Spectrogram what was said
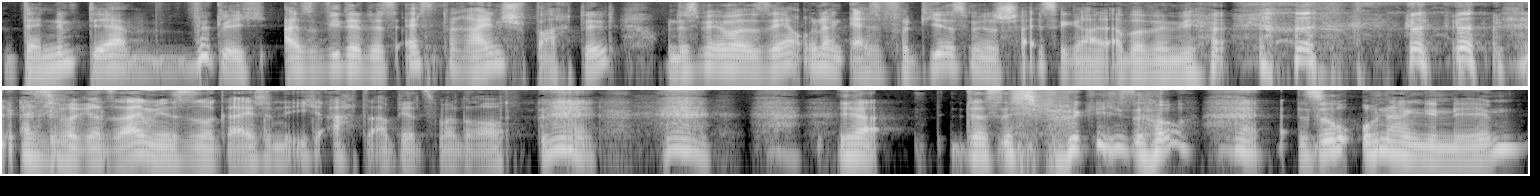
Der nimmt der wirklich, also wie der das Essen reinspachtelt und das ist mir immer sehr unangenehm. Also von dir ist mir das scheißegal, aber wenn wir, Also ich wollte gerade sagen, mir ist es noch gar nicht ich achte ab jetzt mal drauf. ja, das ist wirklich so, so unangenehm.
